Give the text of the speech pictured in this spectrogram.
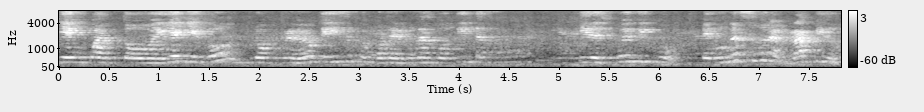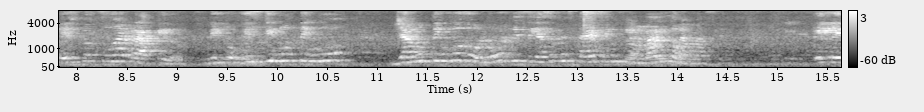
Y en cuanto ella llegó, primero que hice fue ponerle unas gotitas. Y después dijo, en unas horas, rápido, esto actúa rápido. Dijo, es que no tengo, ya no tengo dolor, dice, ya se me está desinflamando. Y, le,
